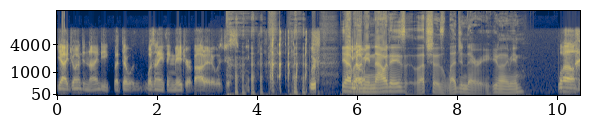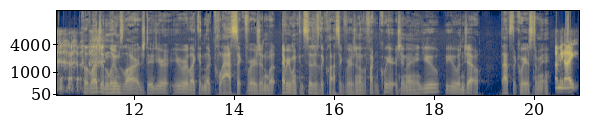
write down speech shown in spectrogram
Yeah, I joined in '90, but there wasn't anything major about it. It was just you know, we're Yeah, but I mean, nowadays that shit is legendary. You know what I mean? well. The legend looms large, dude. You're you were like in the classic version, what everyone considers the classic version of the fucking queers. You know what I mean? You, you, and Joe. That's the queers to me. I mean, I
